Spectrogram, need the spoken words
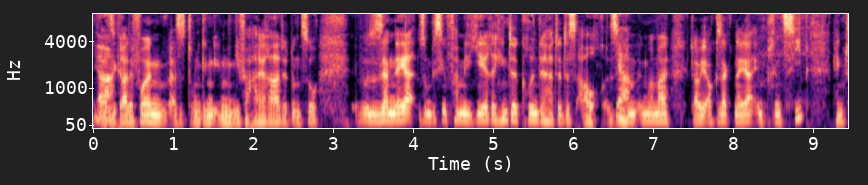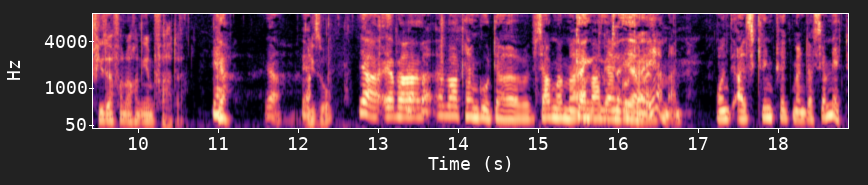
Ja. weil Sie gerade vorhin, als es darum ging, irgendwie verheiratet und so, Sie sagen, naja, so ein bisschen familiäre Hintergründe hatte das auch. Sie Ja. haben irgendwann mal, glaube ich, auch gesagt, naja, im Prinzip hängt viel davon auch an Ihrem Vater. Ja, ja. Ja. Wieso? Ja, er war. er war kein guter, sagen wir mal, Kein er war kein guter guter Ehemann. Ehemann. Und als Kind kriegt man das ja mit.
